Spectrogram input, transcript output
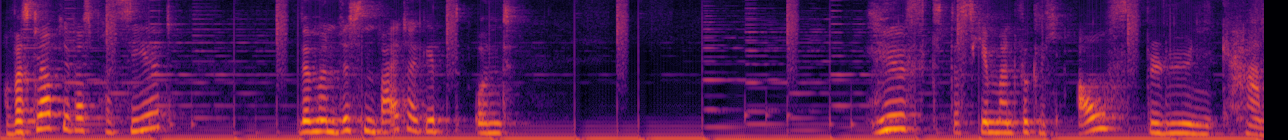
Und was glaubt ihr, was passiert, wenn man Wissen weitergibt und hilft, dass jemand wirklich aufblühen kann?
